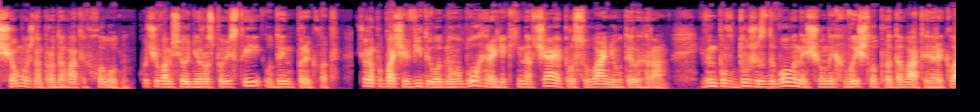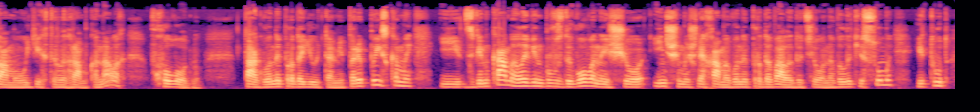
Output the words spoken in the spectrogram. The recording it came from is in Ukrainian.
що можна продавати в холодну. Хочу вам сьогодні розповісти один приклад. Вчора побачив відео одного блогера, який навчає просуванню у Телеграм. І він був дуже здивований, що у них вийшло продавати рекламу у їх телеграм-каналах в холодну. Так, вони продають там і переписками, і дзвінками, але він був здивований, що іншими шляхами вони продавали до цього невеликі суми, і тут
